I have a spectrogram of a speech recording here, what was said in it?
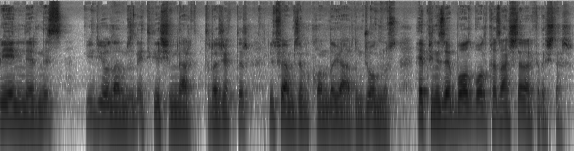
beğenileriniz videolarımızın etkileşimini arttıracaktır. Lütfen bize bu konuda yardımcı olunuz. Hepinize bol bol kazançlar arkadaşlar.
